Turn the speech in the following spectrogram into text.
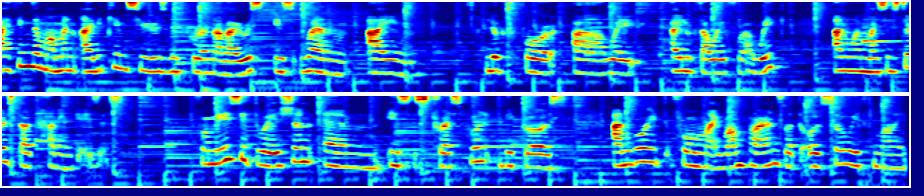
I think the moment I became serious with coronavirus is when I looked for a way, I looked away for a week and when my sister started having cases. For me, the situation um, is stressful because I'm worried for my grandparents, but also with my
